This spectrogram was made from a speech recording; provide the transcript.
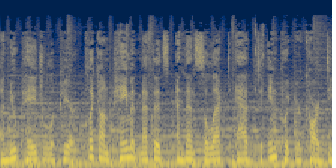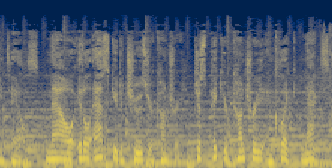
a new page will appear. Click on Payment Methods and then select Add to input your card details. Now, it'll ask you to choose your country. Just pick your country and click Next.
